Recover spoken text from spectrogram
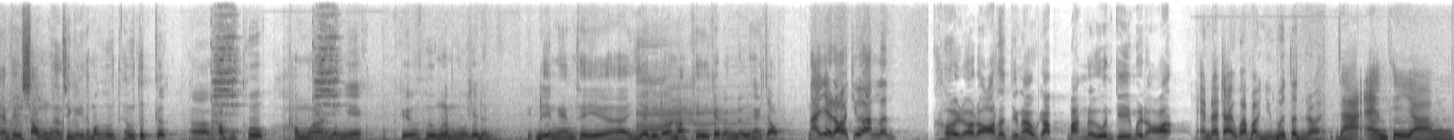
em thì sống à, suy nghĩ theo mọi hướng theo hướng tích cực à, không hút thuốc không à, nhậu nhẹt kiểu hướng làm người gia đình. Khuyết điểm em thì à, dễ bị đỏ mặt khi các bạn nữ hay chọc. Nãy giờ đỏ chưa anh linh hơi đỏ đỏ thôi chừng nào gặp bạn nữ bên kia mới đỏ. Em đã trải qua bao nhiêu mối tình rồi? Dạ em thì um,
